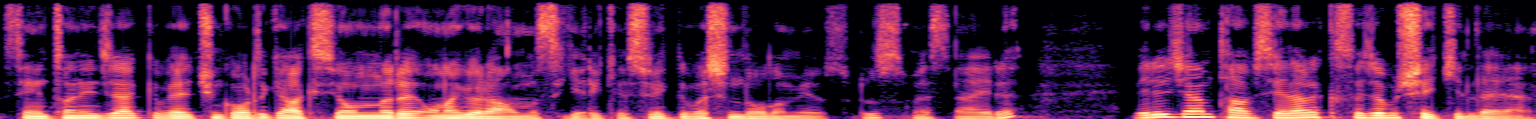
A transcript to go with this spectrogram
seni tanıyacak ve çünkü oradaki aksiyonları ona göre alması gerekiyor. Sürekli başında olamıyorsunuz vesaire. Vereceğim tavsiyeler kısaca bu şekilde yani.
